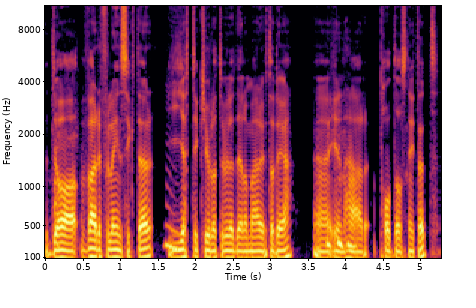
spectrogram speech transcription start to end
Du har värdefulla insikter. Mm. Jättekul att du ville dela med dig av det eh, i det här poddavsnittet.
